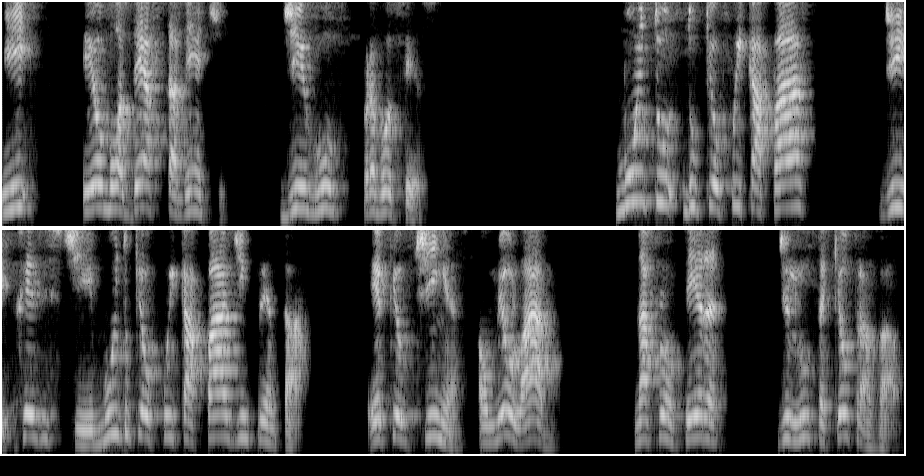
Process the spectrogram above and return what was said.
E eu modestamente digo para vocês, muito do que eu fui capaz de resistir, muito que eu fui capaz de enfrentar, é que eu tinha ao meu lado, na fronteira de luta que eu travava,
